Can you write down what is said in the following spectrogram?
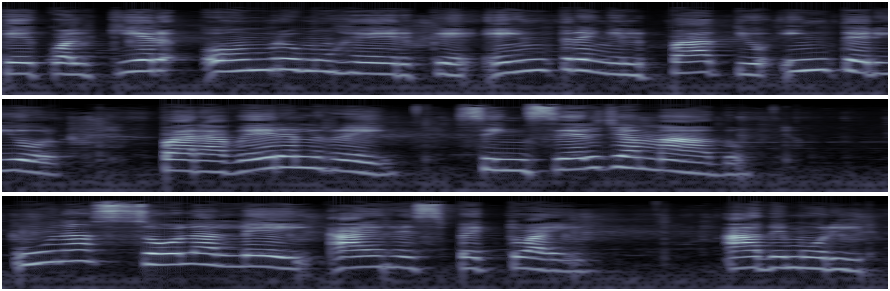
que cualquier hombre o mujer que entre en el patio interior para ver al rey sin ser llamado, una sola ley hay respecto a él, ha de morir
